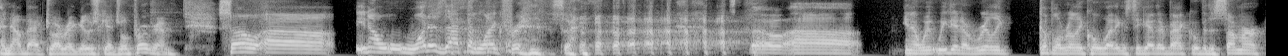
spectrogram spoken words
And now back to our regular scheduled program. So uh, you know what has that been like for so uh, you know we, we did a really couple of really cool weddings together back over the summer,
